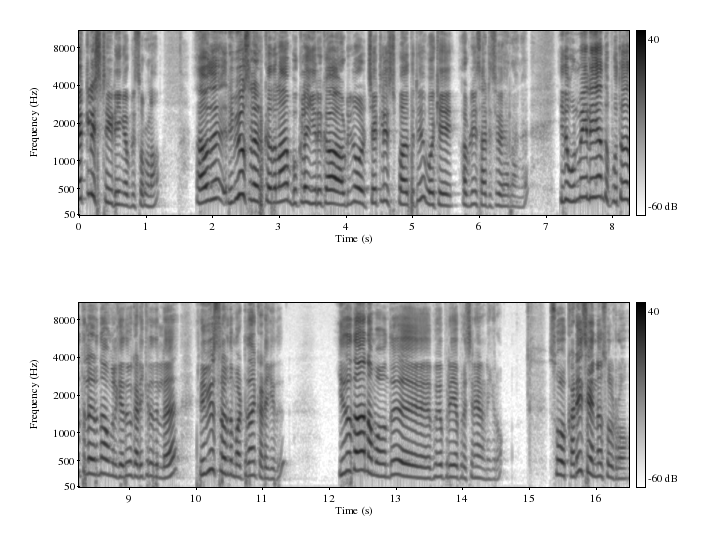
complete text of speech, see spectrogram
செக்லிஸ்ட் ரீடிங் அப்படின்னு சொல்லலாம். அதாவது ரிவ்யூஸில் இருக்கிறதெல்லாம் புக்கில் இருக்கா அப்படின்னு ஒரு செக்லிஸ்ட் பார்த்துட்டு ஓகே அப்படின்னு சாட்டிஸ்ஃபை ஆகிறாங்க இது உண்மையிலேயே அந்த புத்தகத்தில் இருந்து அவங்களுக்கு எதுவும் கிடைக்கிறது இல்லை. ரிவ்யூஸில் இருந்து மட்டும்தான் கிடைக்குது. இதை தான் நம்ம வந்து மிகப்பெரிய பிரச்சனையாக நினைக்கிறோம். ஸோ கடைசி என்ன சொல்கிறோம்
